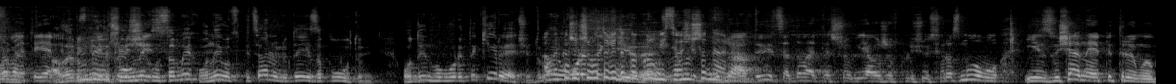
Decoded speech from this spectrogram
Давайте я Але розумієте, що у них у самих вони от спеціально людей заплутають. Один говорить такі речі, другий Але кажуть, говорить що готові такі до компромісів. Ну що далі? Дивіться, давайте, щоб я вже включусь в розмову. І звичайно, я підтримую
